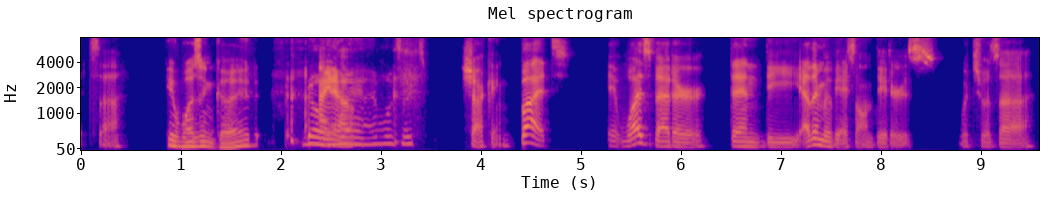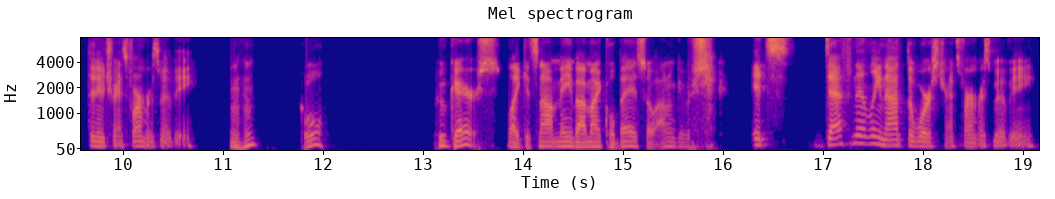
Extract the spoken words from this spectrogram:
It's uh it wasn't good. No I know. Way, I wasn't shocking. But it was better than the other movie I saw in theaters, which was uh the new Transformers movie. Mm-hmm. Cool. Who cares? Like it's not made by Michael Bay, so I don't give a shit. It's definitely not the worst Transformers movie.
